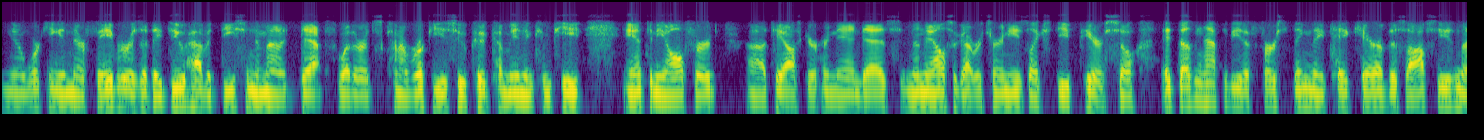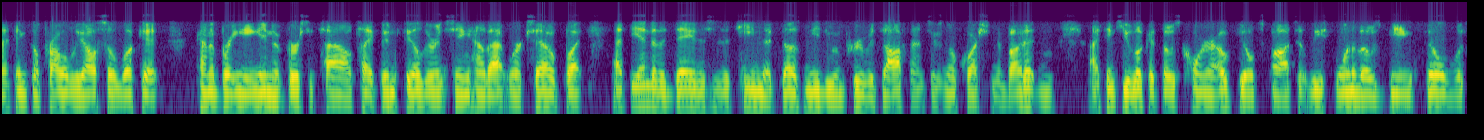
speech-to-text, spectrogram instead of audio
you know, working in their favor is that they do have a decent amount of depth, whether it's kind of rookies who could come in and compete, Anthony Alford, uh, Teoscar Hernandez, and then they also got returnees like Steve Pearce. So it doesn't have to be the first thing they take care of this offseason. I think they'll probably also look at kind of bringing in a versatile type infielder and seeing how that works out. But at the end of the day, this is a team that does need to improve its offense. There's no question about it. And I think you look at those corner outfield spots, at least one of those being filled with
